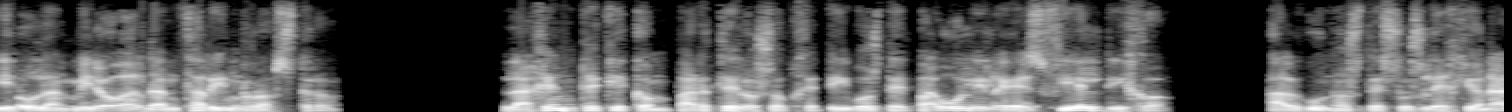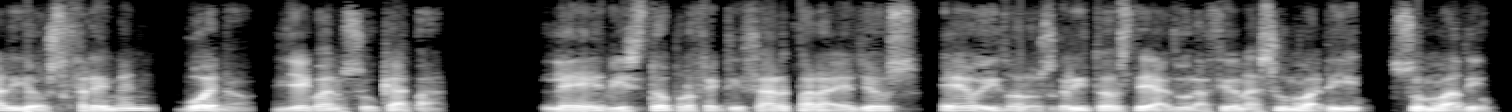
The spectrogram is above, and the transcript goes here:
Irulan miró al danzarín rostro. La gente que comparte los objetivos de Paul y le es fiel, dijo. Algunos de sus legionarios Fremen, bueno, llevan su capa. Le he visto profetizar para ellos, he oído los gritos de adulación a Sumuadip, Sumuadip.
